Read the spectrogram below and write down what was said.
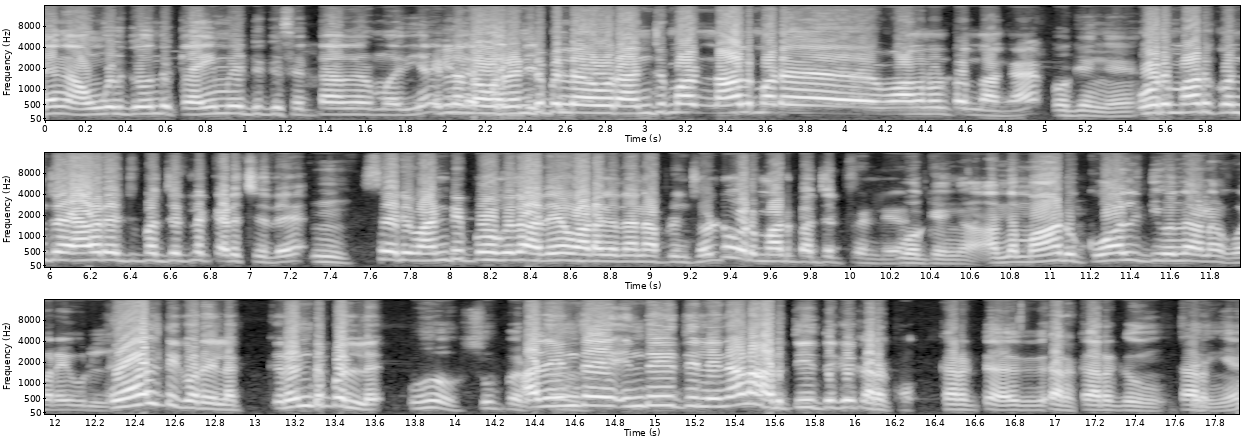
ஏங்க அவங்களுக்கு வந்து கிளைமேட்டுக்கு செட் ஆகுற மாதிரியா? இல்ல ஒரு ரெண்டு பிள்ளை ஒரு அஞ்சு மாடு நாலு மாடு வாங்கணும்ட்டு வந்தாங்க. ஓகேங்க. ஒரு மாடு கொஞ்சம் ஆவரேஜ் பட்ஜெட்ல கிடைச்சது. சரி வண்டி போகுது அதே வாடகை தானே அப்படின்னு சொல்லிட்டு ஒரு மாடு பட்ஜெட் ஃப்ரெண்ட்லி ஓகேங்க. அந்த மாடு குவாலிட்டி வந்து ஆனா குறைவு இல்ல. குவாலிட்டி குறையில. ரெண்டு பல்லு ஓ சூப்பர். அது இந்த இந்த ஈத்து இல்லைனாலும் அடுத்த ஈத்துக்கு கறக்கும். கரெக்டா கறக்கும் சரிங்க.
